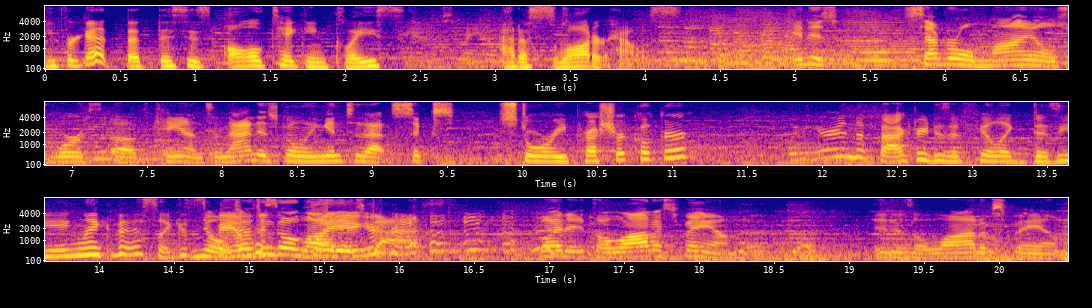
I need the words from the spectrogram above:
You forget that this is all taking place at a slaughterhouse. It is several miles worth of cans, and that is going into that six story pressure cooker. When you're in the factory, does it feel like dizzying like this? Like No, it doesn't just go quite as fast. but it's a lot of spam. It is a lot of spam.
